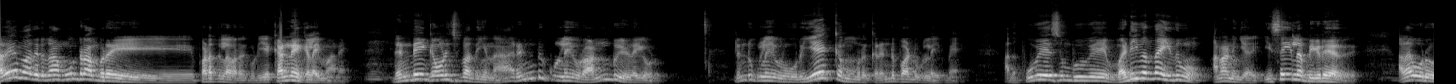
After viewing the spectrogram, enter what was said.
அதே மாதிரி தான் மூன்றாம் முறை படத்தில் வரக்கூடிய கண்ணே கலைமானே. ரெண்டையும் கவனிச்சு பார்த்தீங்கன்னா ரெண்டுக்குள்ளே ஒரு அன்பு இழையோடும் ரெண்டுக்குள்ளே ஒரு ஒரு ஏக்கம் இருக்கு ரெண்டு பாட்டுக்குள்ளேயுமே. அந்த பூவே பூவே வடிவம் தான் இதுவும். ஆனால் நீங்கள் இசையில் அப்படி கிடையாது. அதாவது ஒரு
